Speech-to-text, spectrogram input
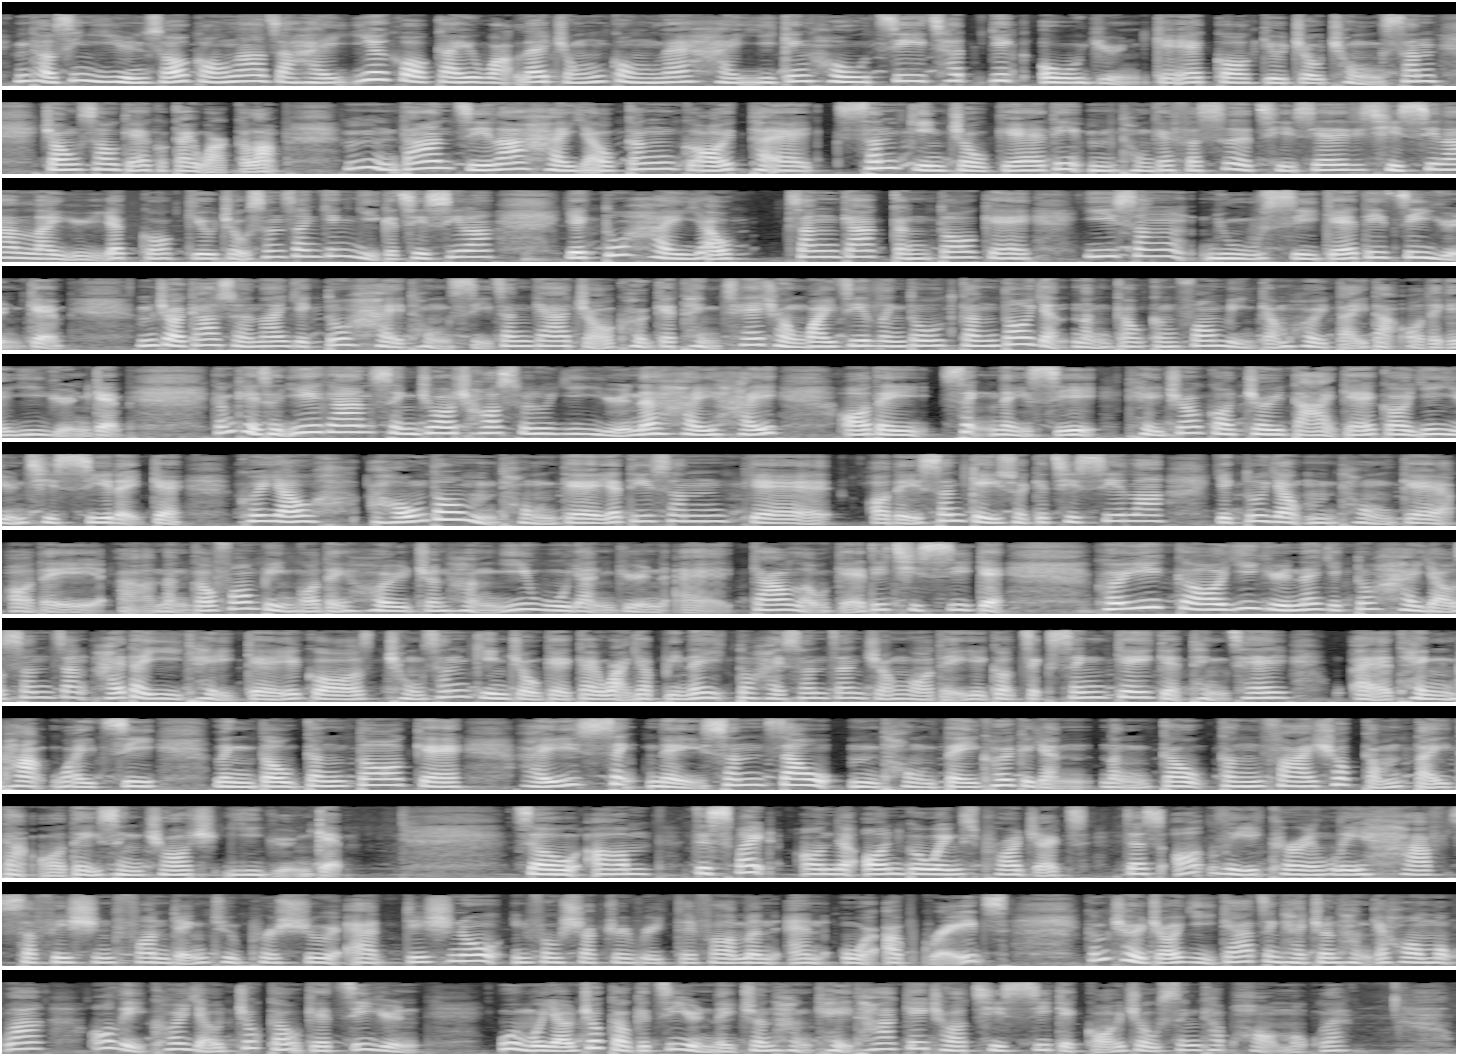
咁头先议员所讲啦，就系呢一个计划咧，总共咧系已经耗资七亿澳元嘅一个叫做重新装修嘅一个计划噶啦。咁唔单止啦，系有更改诶、呃、新建造嘅一啲唔同嘅 facility 设施一啲设施啦，例如一个叫做新生婴儿嘅设施啦，亦都系有。 增加更多嘅醫生護士嘅一啲資源嘅，咁再加上啦，亦都係同時增加咗佢嘅停車場位置，令到更多人能夠更方便咁去抵達我哋嘅醫院嘅。咁其實依間聖 George Hospital 醫院呢，係喺我哋悉尼市其中一個最大嘅一個醫院設施嚟嘅，佢有好多唔同嘅一啲新嘅。我哋新技術嘅設施啦，亦都有唔同嘅我哋啊，能夠方便我哋去進行醫護人員誒、呃、交流嘅一啲設施 嘅。佢呢個醫院呢，亦都係有新增喺第二期嘅一個重新建造嘅計劃入邊呢，亦都係新增咗我哋一個直升機嘅停車誒、呃、停泊位置，令到更多嘅喺悉尼、新州唔同地區嘅人能夠更快速咁抵達我哋聖 George 醫院嘅。 So, um, despite on the ongoing projects, does Oatley currently have sufficient funding to pursue additional infrastructure redevelopment and or upgrades？咁除咗而家正係進行嘅項目啦，Oatley 區有足夠嘅資源，會唔會有足夠嘅資源嚟進行其他基礎設施嘅改造升級項目呢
